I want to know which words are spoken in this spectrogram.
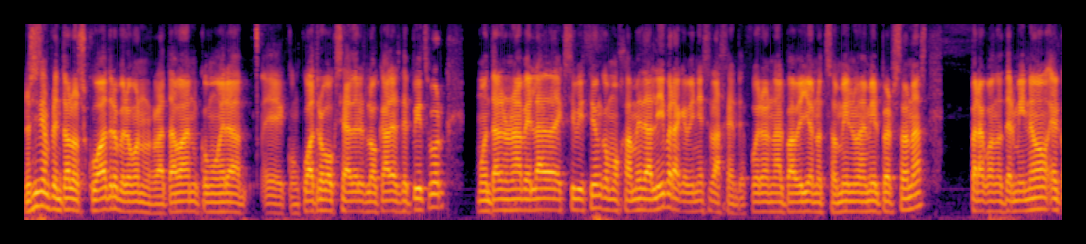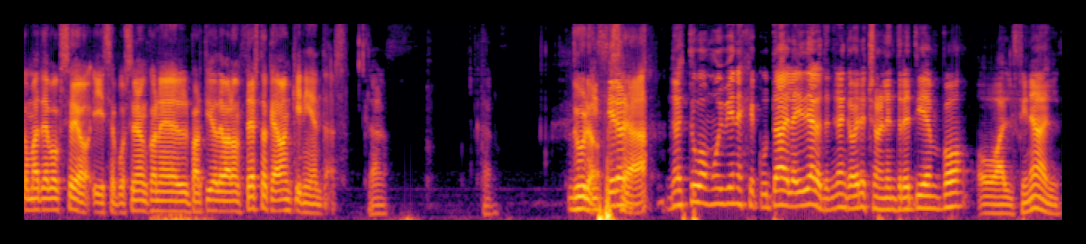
no sé si se enfrentó a los cuatro, pero bueno, relataban cómo era eh, con cuatro boxeadores locales de Pittsburgh. Montaron una velada de exhibición con Mohamed Ali para que viniese la gente. Fueron al pabellón 8.000, 9.000 personas. Para cuando terminó el combate de boxeo y se pusieron con el partido de baloncesto, quedaban 500. Claro. Claro. Duro. No estuvo muy bien ejecutada la idea, lo tendrían que haber hecho en el entretiempo o al final.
